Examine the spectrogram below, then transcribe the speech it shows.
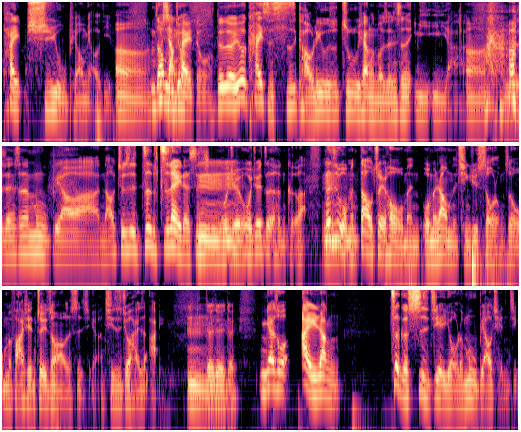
太虚无缥缈的地方，嗯，你知道想太多，对对，又开始思考，例如是诸如像什么人生的意义啊，嗯，人生的目标啊，然后就是这之类的事情，我觉得我觉得这很可怕。但是我们到最后，我们我们让我们的情绪收拢之后，我们发现最重要的事情啊，其实就还是爱，嗯，对对对，应该说爱让这个世界有了目标前进，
